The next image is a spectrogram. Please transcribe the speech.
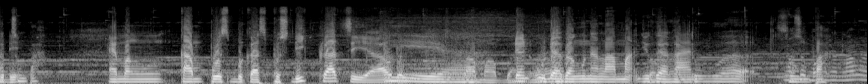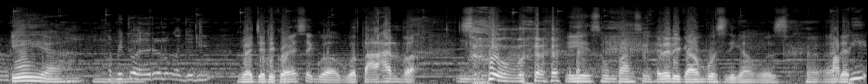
gede. sumpah emang kampus bekas pusdiklat sih ya udah Iya. lama banget dan udah bangunan lama juga Bangunan kan tua sumpah. lama. iya Tapi itu akhirnya lu nggak jadi. nggak jadi WC gue gue tahan pak Mm. Sumpah. iya sumpah sih itu di kampus di kampus Dan- tapi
